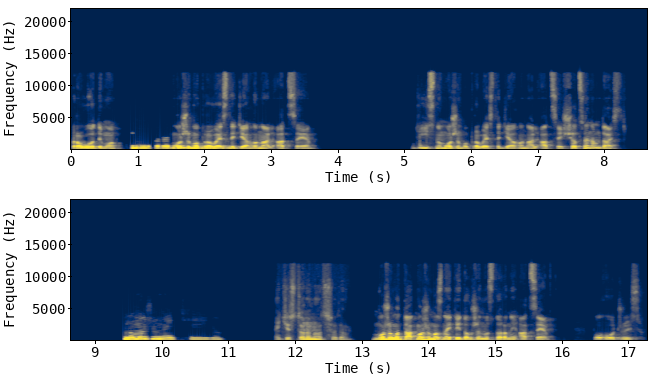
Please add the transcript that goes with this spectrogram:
Проводимо. Можемо провести діагональ АС. Дійсно, можемо провести діагональ АС. Що це нам дасть? Мы можем найти ее. Найти сторону отсюда. Можемо так, можемо знайти довжину сторони АС. Погоджуюсь.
